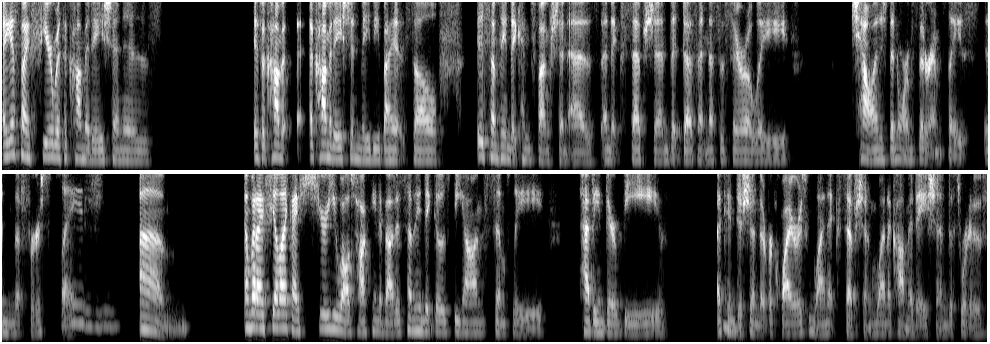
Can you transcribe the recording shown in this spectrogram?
I guess my fear with accommodation is if accom- accommodation maybe by itself is something that can function as an exception that doesn't necessarily challenge the norms that are in place in the first place. Mm-hmm. Um, and what I feel like I hear you all talking about is something that goes beyond simply having there be a mm-hmm. condition that requires one exception, one accommodation to sort of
